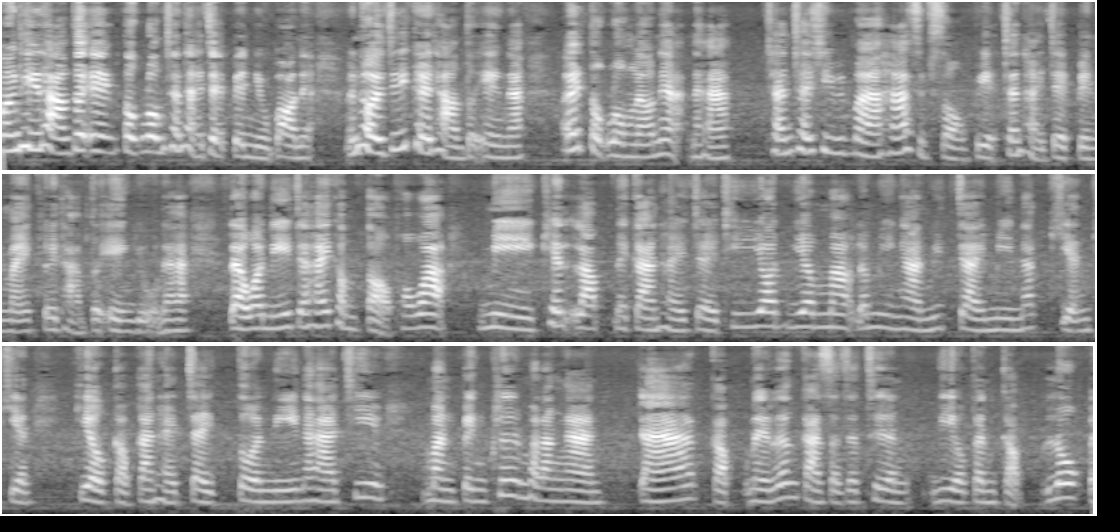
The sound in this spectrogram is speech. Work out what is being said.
บางทีถามตัวเองตกลงฉันหายใจเป็นอยู่เปล่าเนี่ยนันโทจิเคยถามตัวเองนะเอ้ยตกลงแล้วเนี่ยนะคะฉันใช้ชีวิตมา 52 ปี ฉันหายใจเป็นไหม เคยถามตัวเองอยู่นะคะ แต่วันนี้จะให้คำตอบเพราะว่ามีเคล็ดลับในการหายใจที่ยอดเยี่ยมมาก และมีงานวิจัย มีนักเขียนเขียนเกี่ยวกับการหายใจตัวนี้นะคะ ที่มันเป็นคลื่นพลังงาน นะกับในเรื่องการสั่นสะเทือนเดียวกันกับโลกไป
